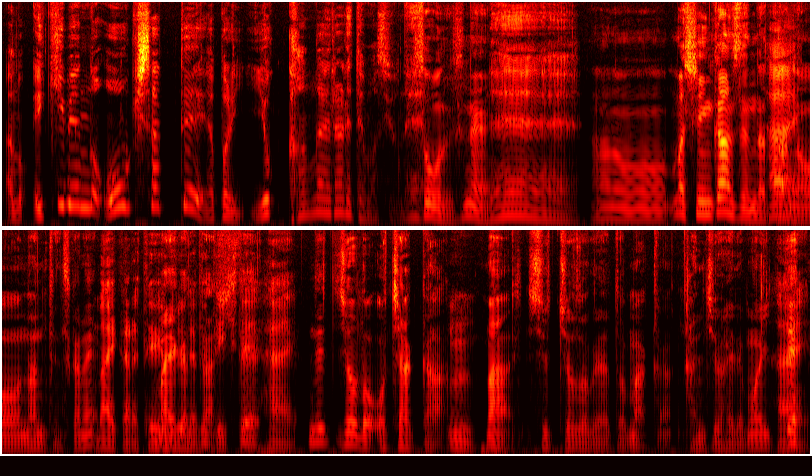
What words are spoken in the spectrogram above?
あの駅弁の大きさってやっぱりよく考えられてますよね。そうですね。ねあのまあ新幹線だとあの、はい、なんていうんですかね。前からテーブルが出てきて、はい、でちょうどお茶か、うん、まあ出張族だとまあ缶中杯でもいって、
